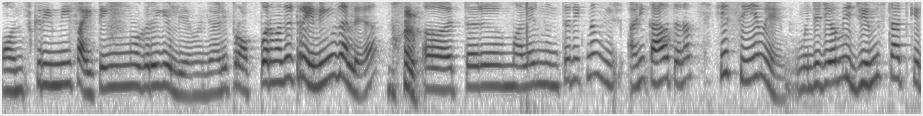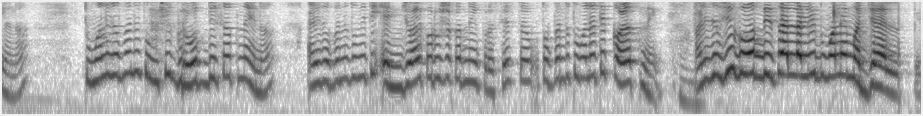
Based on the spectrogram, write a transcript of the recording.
ऑन स्क्रीन मी फायटिंग वगैरे केली आहे म्हणजे आणि प्रॉपर माझं ट्रेनिंग झालंय तर मला नंतर एक ना आणि काय होतं ना हे सेम आहे. म्हणजे जेव्हा मी जिम स्टार्ट केलं ना तुम्हाला जोपर्यंत तुमची ग्रोथ दिसत नाही ना आणि जोपर्यंत तुम्ही ती एन्जॉय करू शकत नाही प्रोसेस तोपर्यंत तुम्हाला ते कळत नाही. आणि जशी ग्रोथ दिसायला लागली तुम्हाला मज्जा यायला लागते.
